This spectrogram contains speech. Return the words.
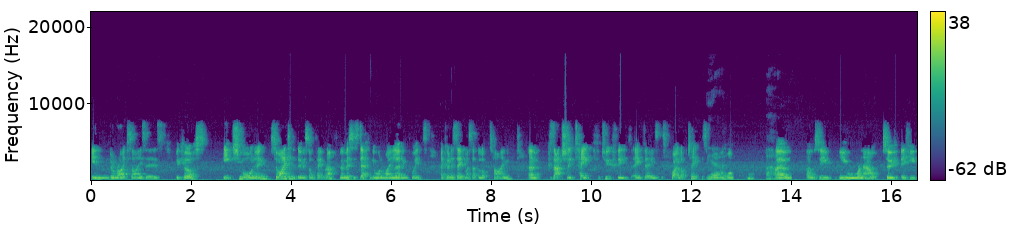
in the right sizes because each morning. So I didn't do this on Cape Wrath, and this is definitely one of my learning points. I could have saved myself a lot of time because actually tape for two feet for eight days is quite a lot of tape. It's more Yeah. than one. Uh-huh. Um, oh, so you you will run out. So if, if you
